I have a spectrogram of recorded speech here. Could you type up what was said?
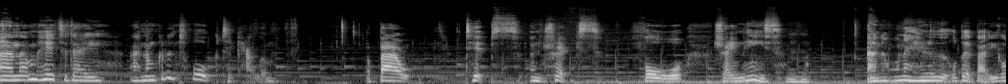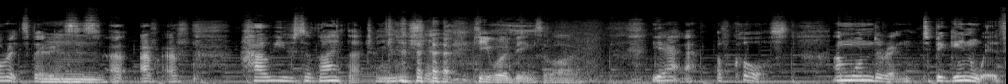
And I'm here today and I'm going to talk to Callum about tips and tricks for trainees. Mm-hmm. And I want to hear a little bit about your experiences of, of, of how you survived that traineeship. Keyword being survive. Yeah, of course. I'm wondering, to begin with,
